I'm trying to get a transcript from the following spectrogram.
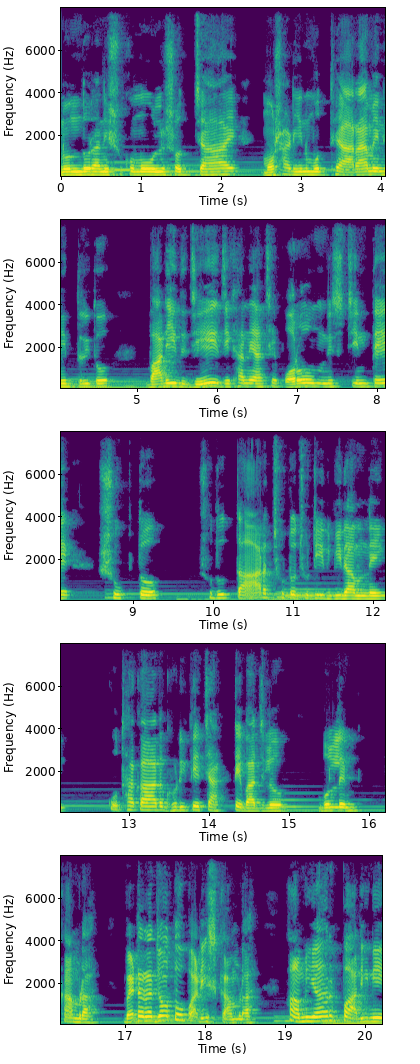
নন্দরানী সুকোমল শয্যায় মশারির মধ্যে আরামে নিদ্রিত, বাড়ির যে যেখানে আছে পরম নিশ্চিন্তে সুপ্ত, শুধু তার ছুটোছুটির বিরাম নেই। কোথাকার ঘড়িতে চারটে বাজল, বললেন, কামড়া, বেটারা, যত পারিস কামড়া, আমি আর পারি নে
